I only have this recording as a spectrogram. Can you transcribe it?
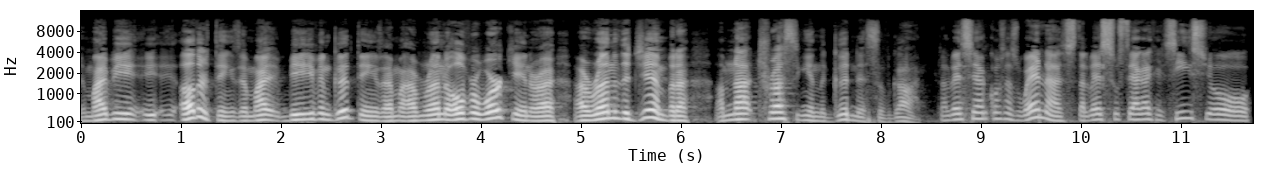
It might be other things. It might be even good things. I might, I'm run overworking or I, I run to the gym, but I, I'm not trusting in the goodness of God. Tal vez sean cosas buenas, tal vez usted haga ejercicio o,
